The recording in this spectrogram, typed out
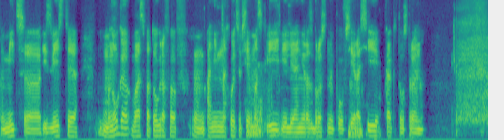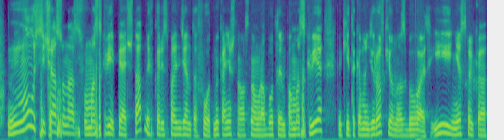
МИЦ, э, Известия, много вас фотографов? Э, они находятся все в Москве или они разбросаны по всей России? Как это устроено? Ну, сейчас у нас в Москве пять штатных корреспондентов. Вот. Мы, конечно, в основном работаем по Москве, какие-то командировки у нас бывают, и несколько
